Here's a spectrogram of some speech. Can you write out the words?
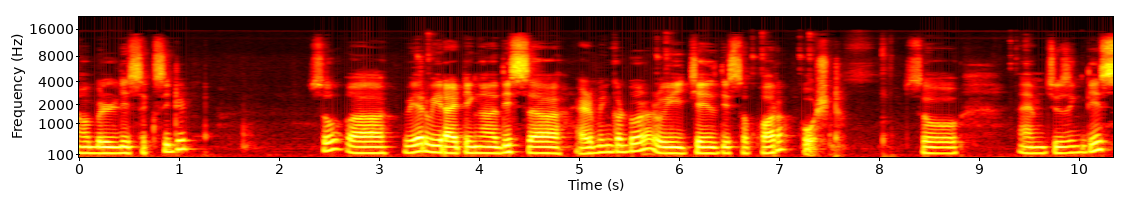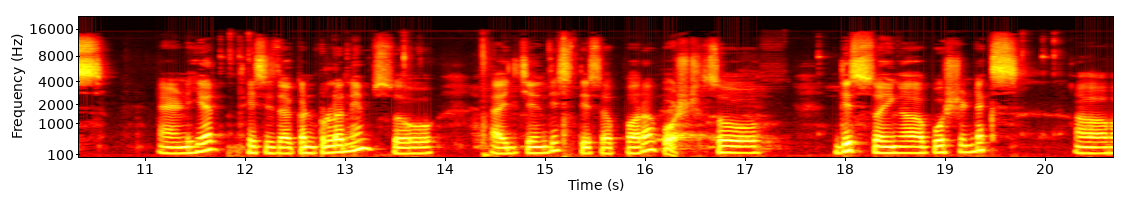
now build is succeeded. So uh, where we writing uh, this uh, admin controller we change this for post. So i am choosing this. And here this is the controller name. So i'll change this this for a post. So this showing a post index uh,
